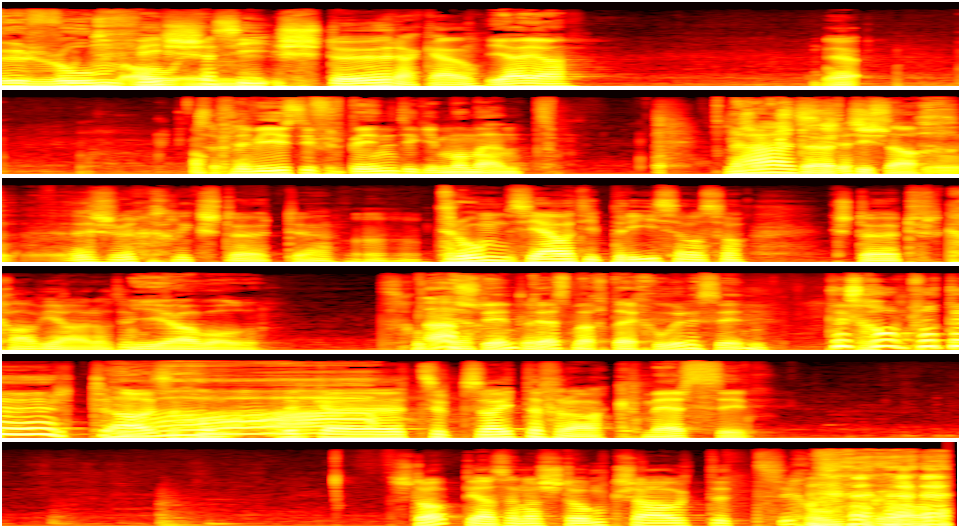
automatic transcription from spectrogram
Warum auch Fische sind stören, gell? Ja, ja. Ja. So ein bisschen wie unsere Verbindung im Moment. Das ist Ja, eine es gestörte es Sache. Es ist wirklich gestört, ja. Darum sind auch die Preise auch so gestört für Kaviar, oder? Jawohl. Das Ah, stimmt, das macht eigentlich einen Sinn. Das kommt von dort! Also komm, wir gehen zur zweiten Frage. Merci. Stopp, ich habe also noch stumm geschaltet. Sie kommt gerade.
